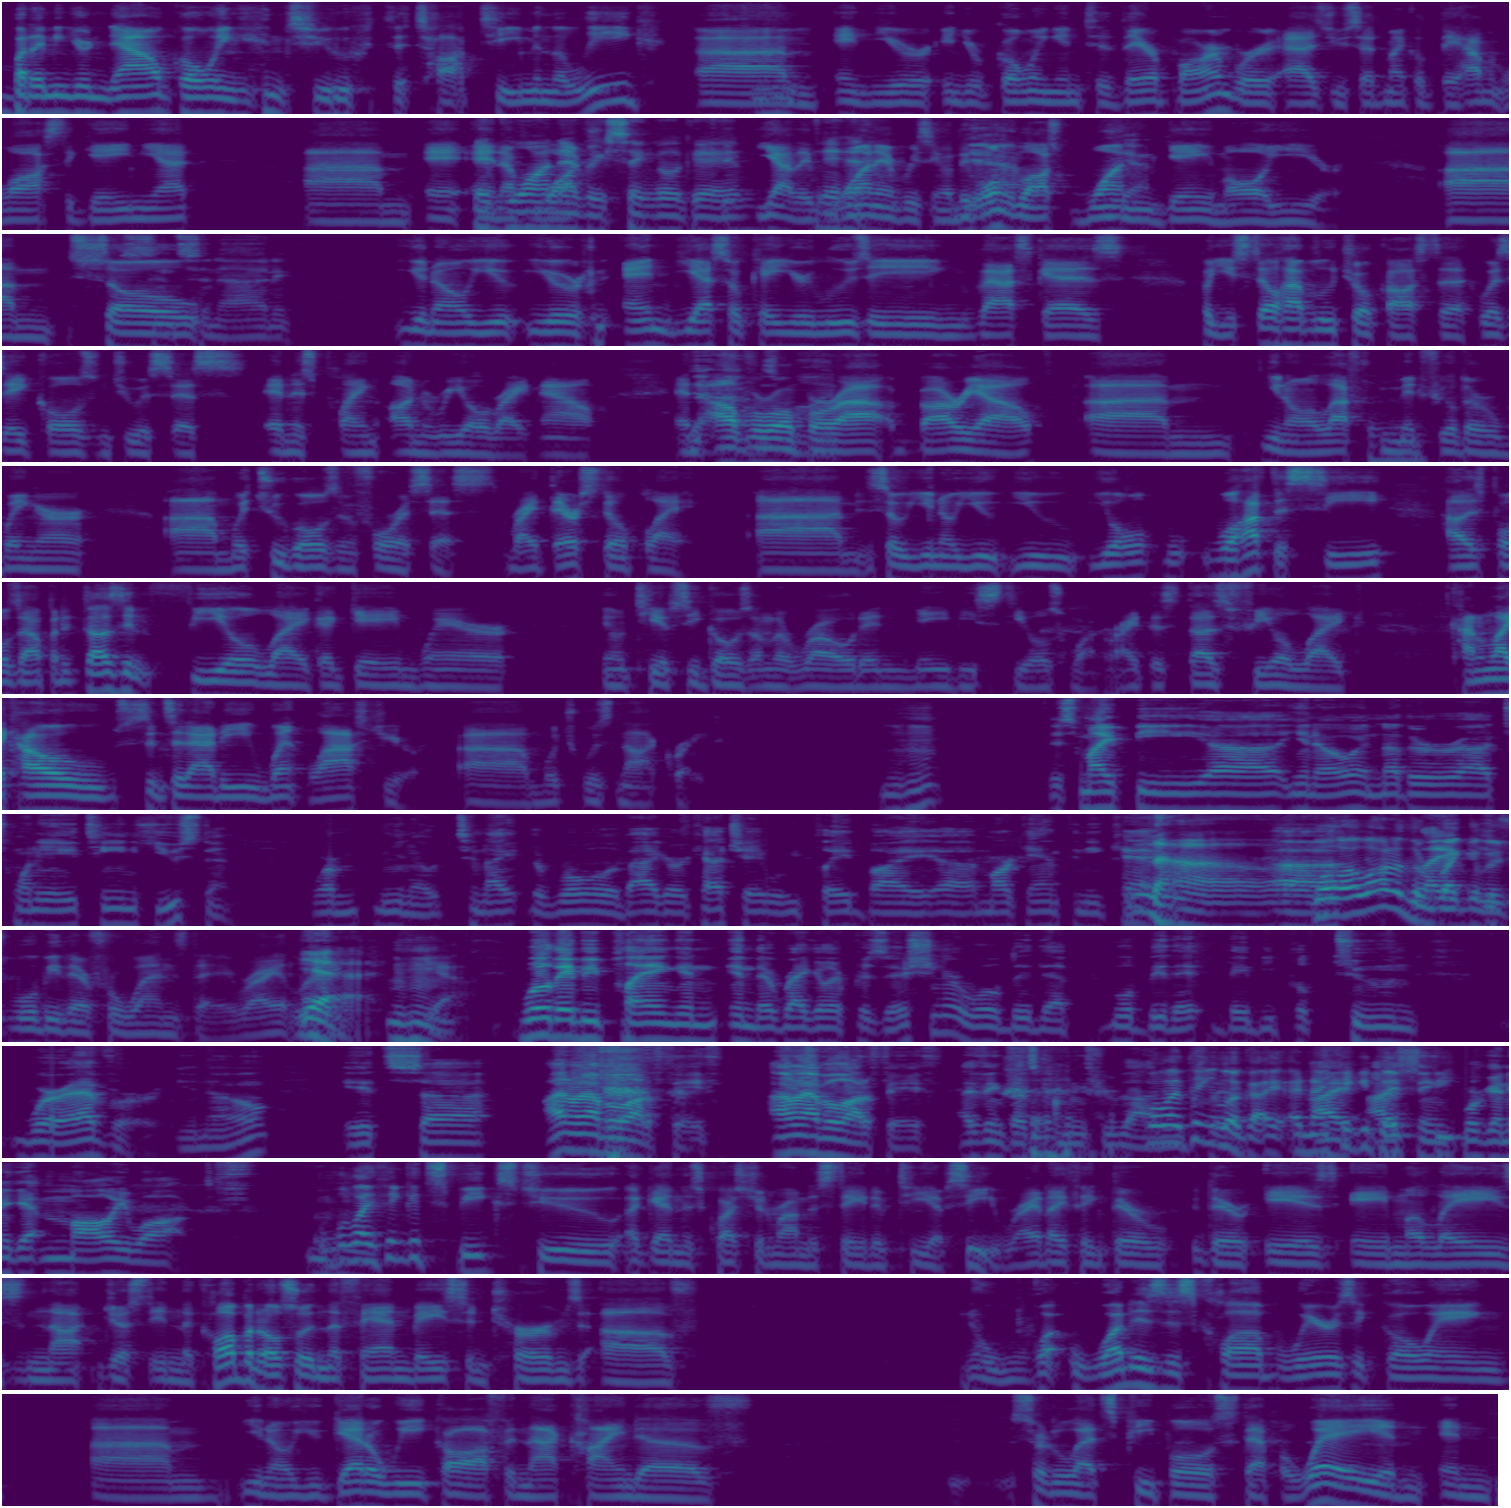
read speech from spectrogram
But I mean, you're now going into the top team in the league, um, and you're and you're going into their barn, where, as you said, Michael, they haven't lost a game yet. Um, and, They've and won watched- every single game. yeah, they've Yeah. won every single. They've Yeah. only lost one Yeah. game all year. Um, so Cincinnati. you know you you're and yes, okay, you're losing Vazquez, but you still have Lucho Acosta who has eight goals and two assists and is playing unreal right now. And Alvaro Barreal, um, you know, a left Mhm. midfielder winger um, with two goals and four assists. Right, they're still playing. Um, so you know, you you you'll we'll have to see how this pulls out, but it doesn't feel like a game where you know TFC goes on the road and maybe steals one. Right, this does feel like kind of like how Cincinnati went last year, um, which was not great. hmm This might be, uh, you know, another uh, 2018 Houston, where you know tonight the role of Ager Aketxe will be played by uh, Mark Anthony Kaye. No. Uh, well, a lot of the like- regulars will be there for Wednesday, right? Like, yeah. Mhm. yeah. Will they be playing in, in their regular position, or will be that will be they, they be platooned wherever? You know, it's uh, I don't have a lot of faith. I don't have a lot of faith. I think that's coming through loud. Well, I think clear. look, I, and I, think it does think speak. we're going to get mollywopped. Well, I think it speaks to again this question around the state of TFC, right? I think there there is a malaise not just in the club but also in the fan base in terms of you know what what is this club? Where is it going? Um, you know, you get a week off and that kind of sort of lets people step away and and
